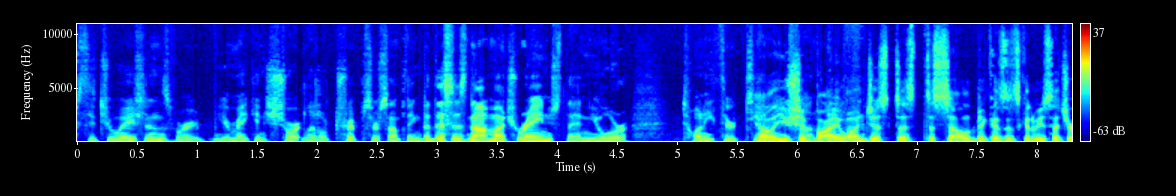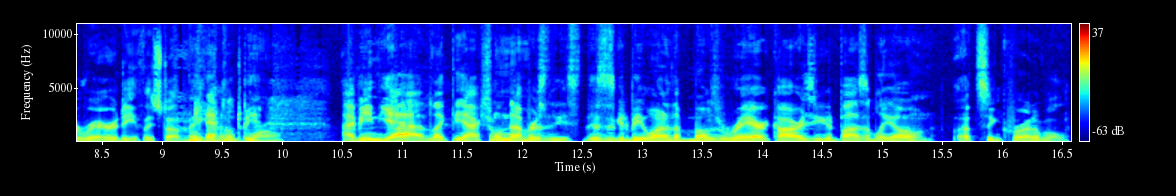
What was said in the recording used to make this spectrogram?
situations where you're making short little trips or something. But this is not much range than your 2013. Hell, you should buy Leaf. one just to, to sell it because it's going to be such a rarity if they stop making them be- tomorrow. I mean, yeah, like the actual numbers of these. This is going to be one of the most rare cars you could possibly own. That's incredible.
